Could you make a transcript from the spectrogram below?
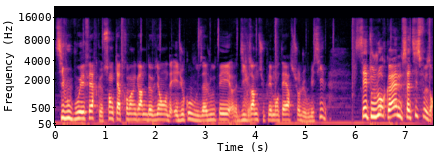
Si vous pouvez faire que 180 grammes de viande et du coup, vous ajoutez 10 euh, grammes supplémentaires sur du glucide, c'est toujours quand même satisfaisant.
